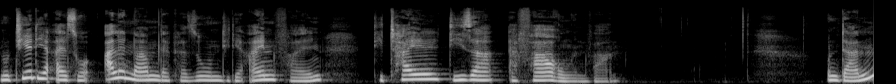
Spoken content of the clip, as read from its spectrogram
Notier dir also alle Namen der Personen, die dir einfallen, die Teil dieser Erfahrungen waren. Und dann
